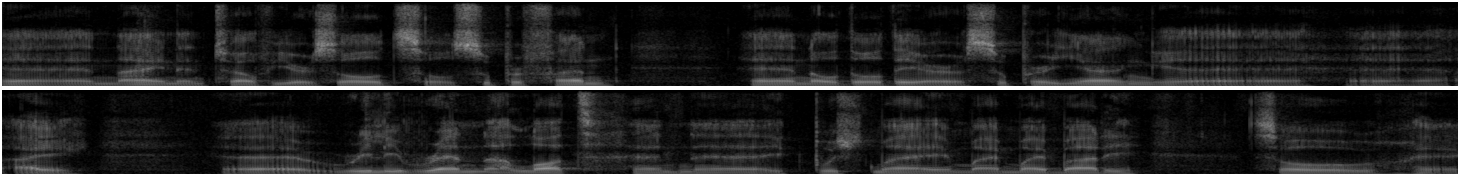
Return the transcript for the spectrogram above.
uh, nine and 12 years old, so super fun. And although they are super young, I really ran a lot and it pushed my, my, my body. So uh,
